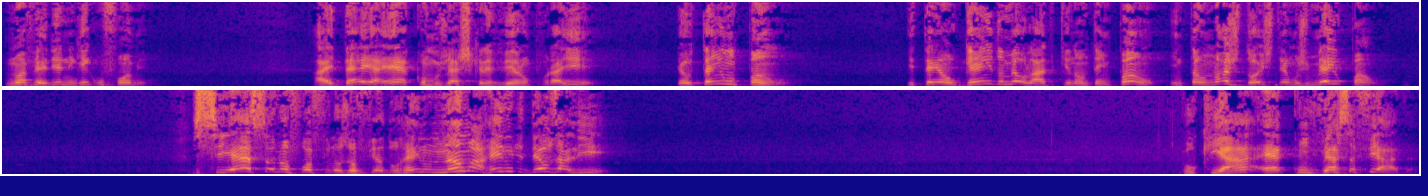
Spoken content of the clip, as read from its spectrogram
não haveria ninguém com fome. A ideia é, como já escreveram por aí, eu tenho um pão e tem alguém do meu lado que não tem pão, então nós dois temos meio pão. Se essa não for a filosofia do reino, não há reino de Deus ali. O que há é conversa fiada.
